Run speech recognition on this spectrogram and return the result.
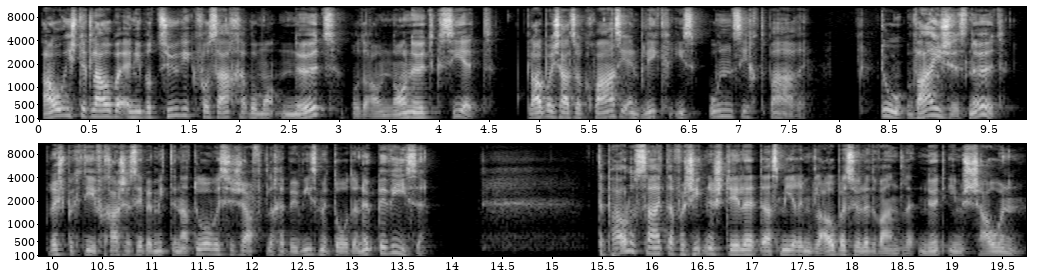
Auch ist der Glaube eine Überzeugung von Sachen, wo man nicht oder auch noch nicht sieht. Glaube ist also quasi ein Blick ins Unsichtbare. Du weißt es nicht, respektive kannst es eben mit den naturwissenschaftlichen Beweismethoden nicht beweisen. Der Paulus sagt an verschiedenen Stellen, dass wir im Glauben sollen wandeln, nicht im Schauen,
